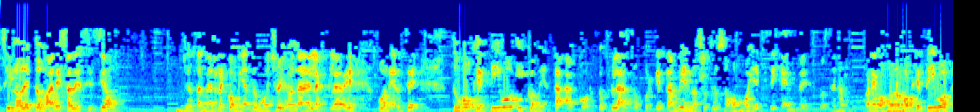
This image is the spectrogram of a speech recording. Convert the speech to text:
sino de tomar esa decisión yo también recomiendo mucho y una de las claves es ponerse tus objetivos y comienza a corto plazo, porque también nosotros somos muy exigentes, entonces nos ponemos unos objetivos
